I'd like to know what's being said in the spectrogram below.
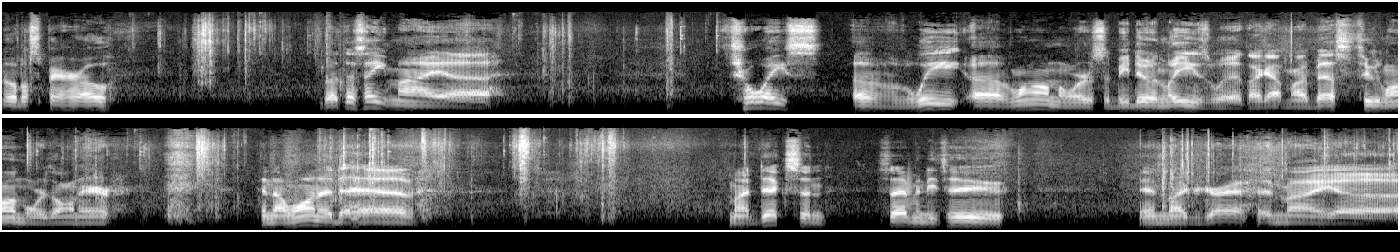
little sparrow. But this ain't my uh, choice of we of lawnmowers to be doing leaves with. I got my best two lawnmowers on here. And I wanted to have my Dixon 72 and my gra and my uh,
